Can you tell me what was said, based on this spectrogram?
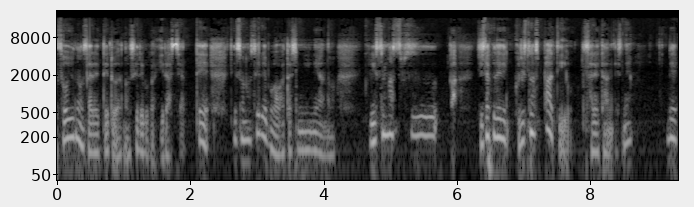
そういうのをされてるあのセレブがいらっしゃって、で、そのセレブが私にね、あの、クリスマス、あ、自宅でね、クリスマスパーティーをされたんですね。で、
